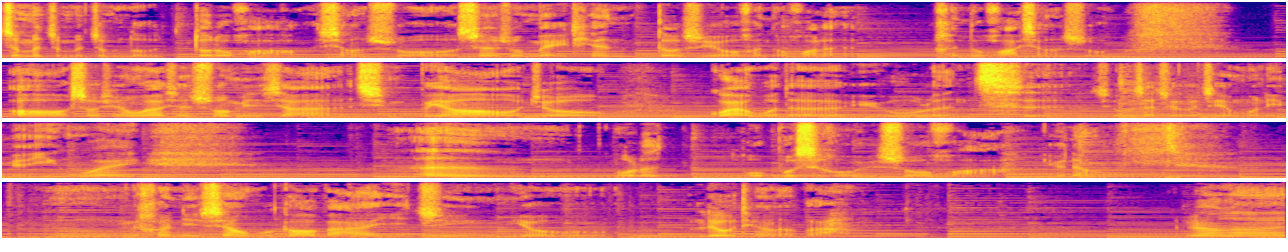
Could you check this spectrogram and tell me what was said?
这么这么这么多多的话想说。虽然说每天都是有很多话的，很多话想说。哦，首先我要先说明一下，请不要就怪我的语无伦次，就在这个节目里面，因为。嗯，我的我不是很会说话，you know。嗯，和你相互告白已经有六天了吧？原来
